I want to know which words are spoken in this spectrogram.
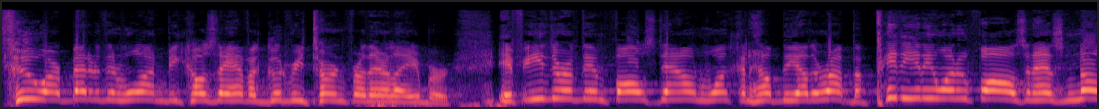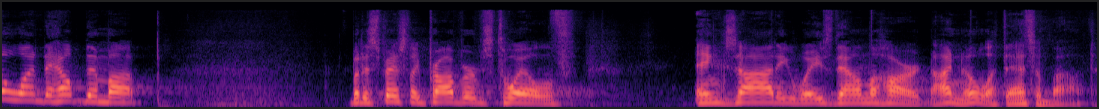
Two are better than one because they have a good return for their labor. If either of them falls down, one can help the other up. But pity anyone who falls and has no one to help them up. But especially Proverbs 12 anxiety weighs down the heart. I know what that's about.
